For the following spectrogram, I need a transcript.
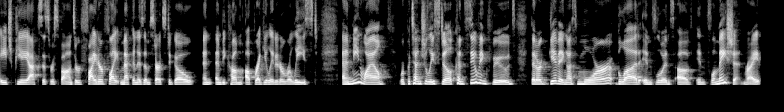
HPA axis response or fight or flight mechanism starts to go and, and become upregulated or released. And meanwhile, we're potentially still consuming foods that are giving us more blood influence of inflammation, right?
